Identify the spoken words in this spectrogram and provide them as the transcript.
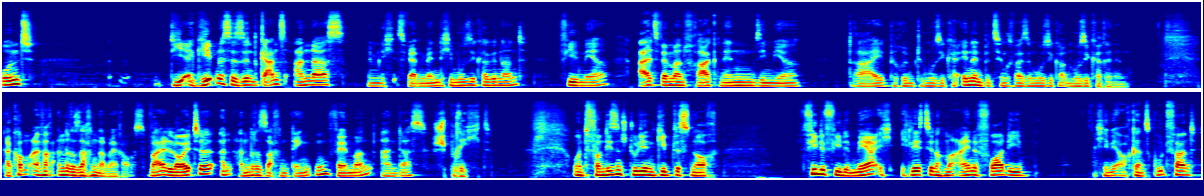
Und die Ergebnisse sind ganz anders, nämlich es werden männliche Musiker genannt, viel mehr, als wenn man fragt, nennen Sie mir drei berühmte MusikerInnen beziehungsweise Musiker und Musikerinnen. Da kommen einfach andere Sachen dabei raus, weil Leute an andere Sachen denken, wenn man anders spricht. Und von diesen Studien gibt es noch viele, viele mehr. Ich, ich lese dir noch mal eine vor, die ich irgendwie auch ganz gut fand.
